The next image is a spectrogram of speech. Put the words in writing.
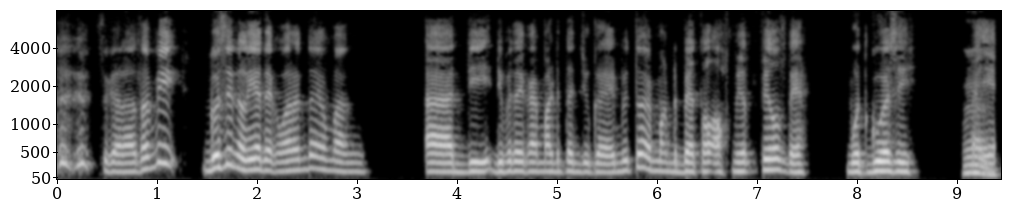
Segala. Tapi gue sih ngelihat ya kemarin tuh emang eh, di di pertandingan Madrid dan juga MU itu emang the battle of midfield ya buat gue sih. Kayak Hmm,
